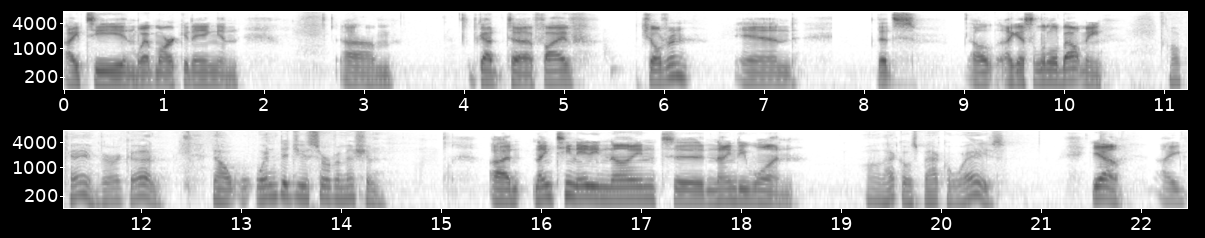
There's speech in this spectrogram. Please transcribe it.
IT and web marketing and um, I've got uh, five children, and that's, uh, I guess, a little about me. Okay, very good. Now, when did you serve a mission? Uh, 1989 to 91. Oh, that goes back a ways. Yeah, I,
